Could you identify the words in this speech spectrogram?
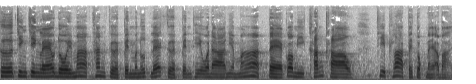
คือจริง ๆ แล้วโดยมากท่านเกิดเป็นมนุษย์และเกิดเป็นเทวดาเนี่ยมาก แต่ก็มีครั้งคราวที่พลาดไปตกในอบาย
